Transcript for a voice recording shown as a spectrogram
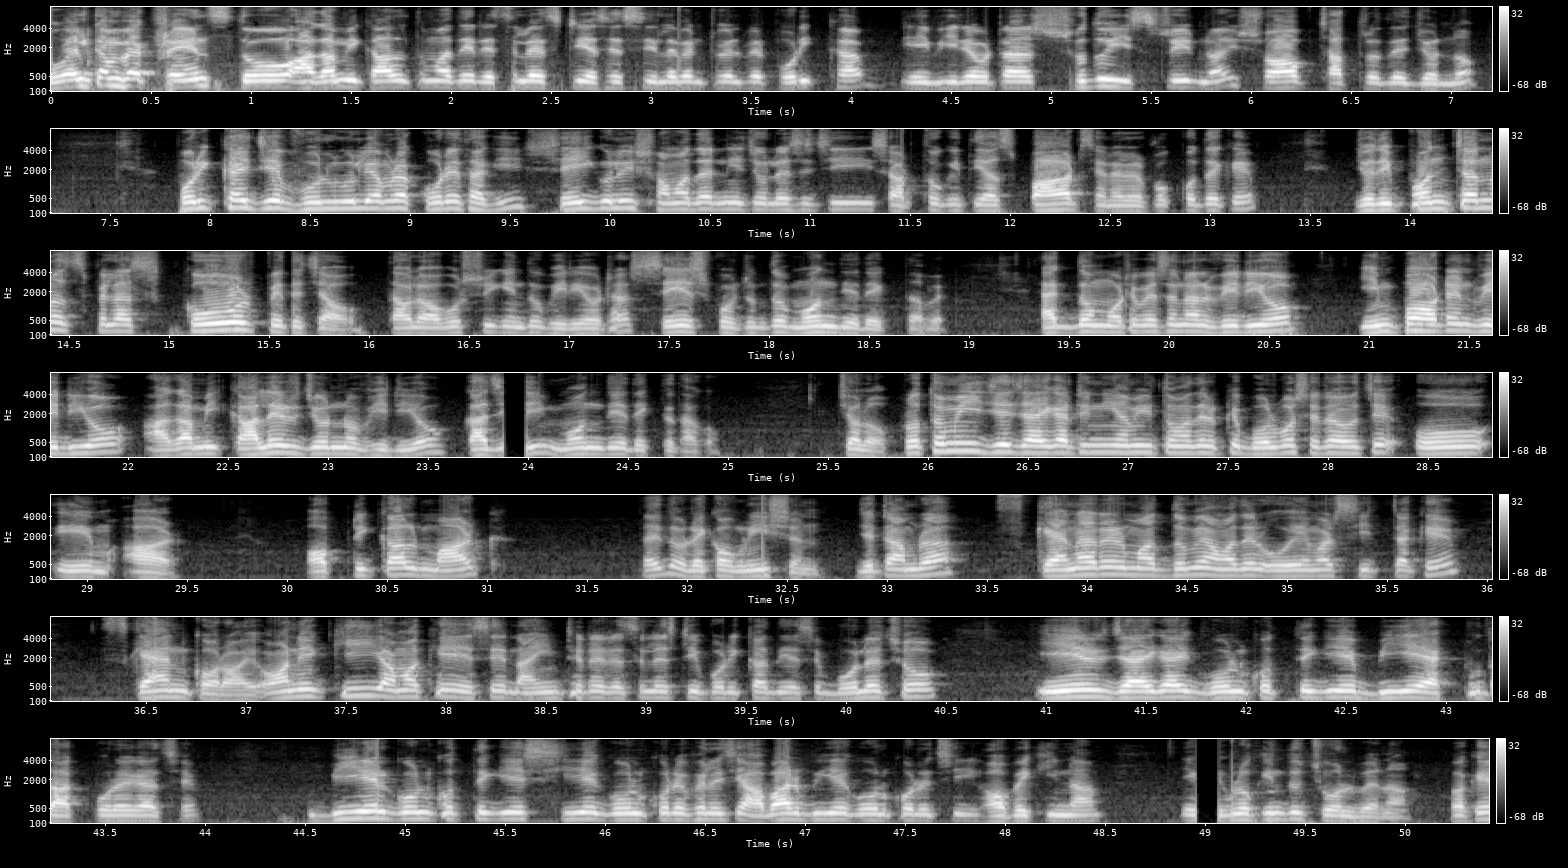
Welcome back friends তো আগামীকাল তোমাদের এসএলএসটি এসএসসি ইলেভেন টুয়েলভের পরীক্ষা। এই ভিডিওটা শুধু হিস্ট্রির নয়, সব ছাত্রদের জন্য। পরীক্ষায় যে ভুলগুলি আমরা করে থাকি সেইগুলির সমাধান নিয়ে চলে এসেছি সার্থক ইতিহাস পাঠ চ্যানেলের পক্ষ থেকে। যদি পঞ্চান্ন প্লাস স্কোর পেতে চাও, তাহলে অবশ্যই কিন্তু ভিডিওটা শেষ পর্যন্ত মন দিয়ে দেখতে হবে। একদম মোটিভেশনাল ভিডিও ইম্পর্টেন্ট ভিডিও আগামীকালের জন্য ভিডিও কাজেই মন দিয়ে দেখতে থাকো। চলো, প্রথমেই যে জায়গাটি নিয়ে আমি তোমাদেরকে বলব, সেটা হচ্ছে O M R optical mark তাই তো? রেকগনিশন যেটা আমরা স্ক্যানারের মাধ্যমে আমাদের ওএমআর সিটটাকে স্ক্যান করা হয়। অনেকেই আমাকে এসে নাইন টেনের এসএলএসটি পরীক্ষা দিয়ে এসে বলেছ, এর জায়গায় গোল করতে গিয়ে বিয়ে একটু দাগ পড়ে গেছে। বিয়ের গোল করতে গিয়ে সিএ গোল করে ফেলেছি, আবার বিয়ে গোল করেছি, হবে কি না? এগুলো কিন্তু চলবে না okay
